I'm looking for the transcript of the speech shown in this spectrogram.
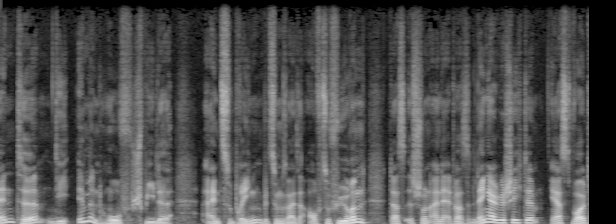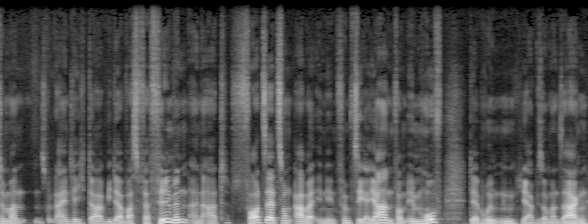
Merlente die Immenhof-Spiele einzubringen bzw. aufzuführen. Das ist schon eine etwas längere Geschichte. Erst wollte man eigentlich da wieder was verfilmen, eine Art Fortsetzung, aber in den 50er Jahren vom Immenhof, der berühmten, ja, wie soll man sagen,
